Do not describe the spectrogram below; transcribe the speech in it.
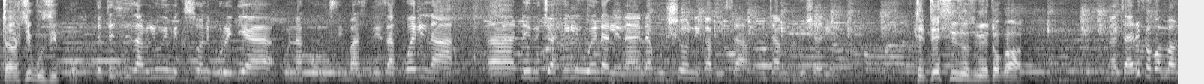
taratibu zipo. Tetesi za Louis Mixon kurejea kunako Msimbazi ni za kweli, na uh, dirisha hili huenda linaenda mwishoni kabisa, mtamrudisha lini? Tetesi hizo zimetoka wapi? Na taarifa kwamba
